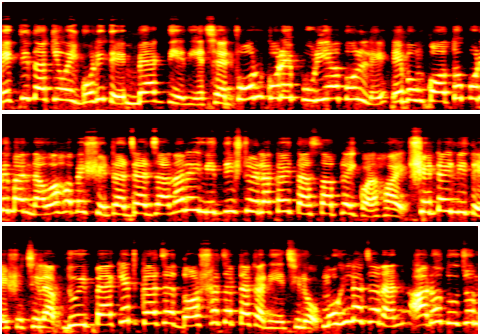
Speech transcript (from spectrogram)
ব্যক্তি তাকে ওই গড়িতে ব্যাগ দিয়ে দিয়েছেন। ফোন করে পুরিয়া বললে, এবং কত পরিমাণ নেওয়া হবে সেটা যা জানার এই নির্দিষ্ট এলাকায় তা সাপ্লাই করা হয়, সেটাই নিতে এসেছিলাম। দুই প্যাকেট গাঁজা দশ হাজার টাকা নিয়েছিল। মহিলা জানান আরও দুজন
